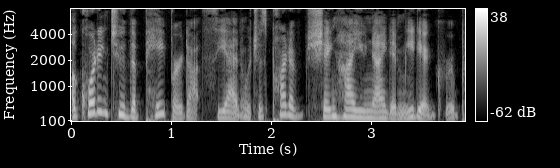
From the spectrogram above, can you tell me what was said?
According to the paper.cn, which is part of Shanghai United Media Group,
